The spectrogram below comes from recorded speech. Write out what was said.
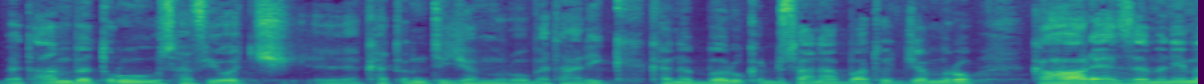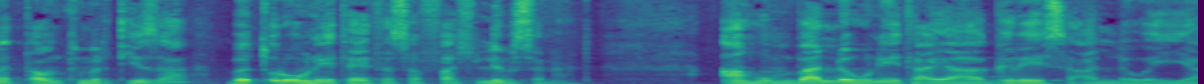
በጣም በጥሩ ሰፊዎች ከጥንት ጀምሮ በታሪክ ከነበሩ ቅዱሳን አባቶች ጀምሮ ከሐዋርያ ዘመን የመጣውን ትምህርት ይዛ በጥሩ ሁኔታ የተሰፋች ልብስ ናት። አሁን ባለው ሁኔታ ያ grace አለ ወይ ያ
